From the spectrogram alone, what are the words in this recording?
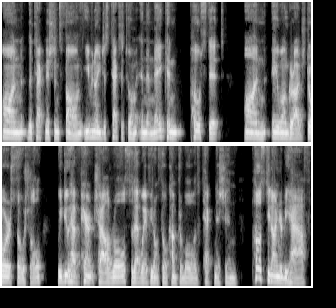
on the technician's phone, even though you just text it to them, and then they can post it on A1 Garage Door social. We do have parent-child roles, so that way, if you don't feel comfortable with technician posting on your behalf,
